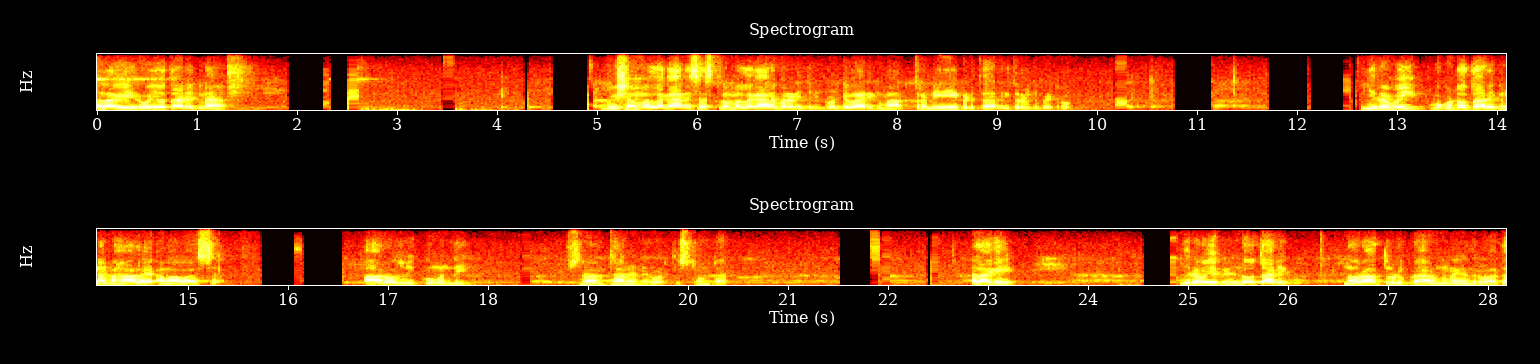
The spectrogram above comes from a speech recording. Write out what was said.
అలాగే ఇరవయో తారీఖున విషం వల్ల కానీ శస్త్రం వల్ల కానీ మరణించినటువంటి వారికి మాత్రమే పెడతారు. ఇతరులకు పెట్టరు. ఇరవై ఒకటో తారీఖున మహాలయ అమావాస్య. ఆ రోజు ఎక్కువ మంది శ్రార్థాన్ని నిర్వర్తిస్తూ ఉంటారు అలాగే ఇరవై రెండో తారీఖు నవరాత్రులు ప్రారంభమైన తర్వాత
